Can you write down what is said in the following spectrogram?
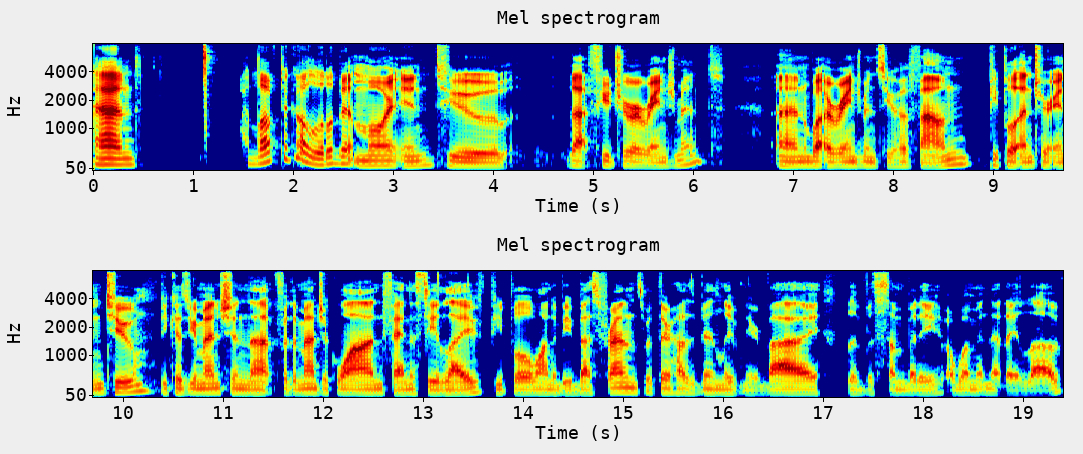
And I'd love to go a little bit more into that future arrangement and what arrangements you have found people enter into because you mentioned that for the magic wand fantasy life people want to be best friends with their husband live nearby live with somebody a woman that they love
